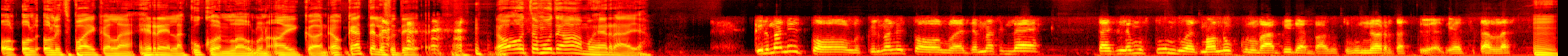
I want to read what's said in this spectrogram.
ol, ol, olit paikalla hereillä kukonlaulun aikaan. No, kättelyssä te... No, oot sä muuten aamuherääjä? Kyllä mä nyt oon ollut, kyllä mä nyt oon ollut. Et en mä silleen, tai sille musta tuntuu, että mä oon nukkunut vähän pidempään, kun tullut nörtättyä, tiedätkö, tällaista. Mm.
